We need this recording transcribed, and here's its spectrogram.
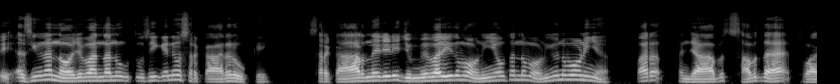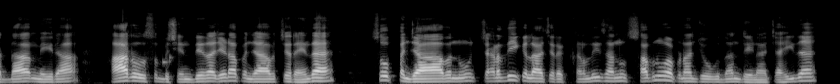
ਤੇ ਅਸੀਂ ਉਹਨਾਂ ਨੌਜਵਾਨਾਂ ਨੂੰ ਤੁਸੀਂ ਕਹਿੰਦੇ ਹੋ ਸਰਕਾਰ ਰੋਕੇ। ਸਰਕਾਰ ਨੇ ਜਿਹੜੀ ਜ਼ਿੰਮੇਵਾਰੀ ਨਿਭਾਉਣੀ ਆ ਉਹ ਤਾਂ ਨਿਭਾਉਣੀ ਓ ਨਿਭਾਉਣੀ ਆ ਪਰ ਪੰਜਾਬ ਸਭ ਦਾ ਹੈ, ਤੁਹਾਡਾ ਮੇਰਾ ਹਰ ਉਸ ਬਸ਼ਿੰਦੇ ਦਾ ਜਿਹੜਾ ਪੰਜਾਬ 'ਚ ਰਹਿੰਦਾ ਹੈ ਸੋ ਪੰਜਾਬ ਨੂੰ ਚੜ੍ਹਦੀ ਕਲਾ 'ਚ ਰੱਖਣ ਲਈ ਸਾਨੂੰ ਸਭ ਨੂੰ ਆਪਣਾ ਯੋਗਦਾਨ ਦੇਣਾ ਚਾਹੀਦਾ ਹੈ।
